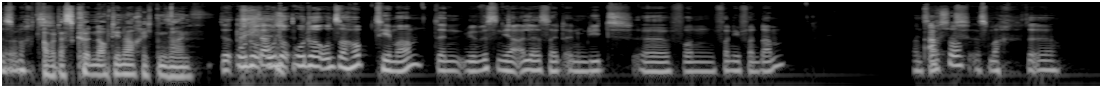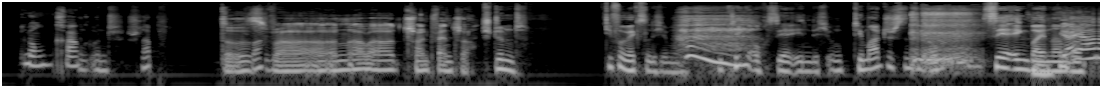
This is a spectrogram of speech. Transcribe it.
Das macht. Aber das können auch die Nachrichten sein. Oder, oder, oder unser Hauptthema, denn wir wissen ja alle seit einem Lied äh, von Fanny van Damme. Man Ach sagt, so. es macht äh, Lungenkrank. und, und schlapp. Das war aber Joint Venture. Stimmt. Die verwechsel ich immer. Die klingen auch sehr ähnlich und thematisch sind sie auch sehr eng beieinander. Ja, ja,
